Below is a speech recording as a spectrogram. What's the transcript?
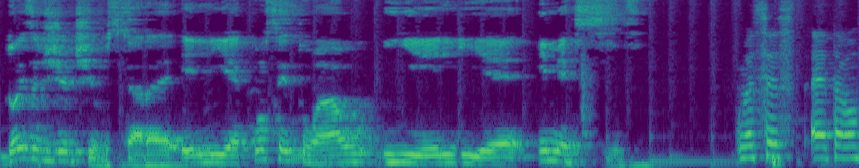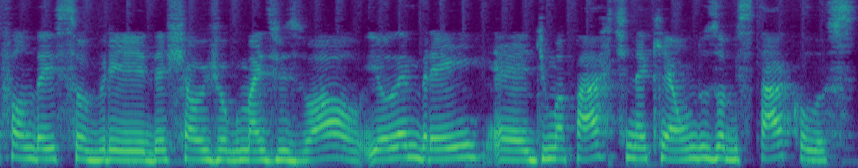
Dois adjetivos, cara. Ele é conceitual e ele é imersivo. Vocês estavam é, falando aí sobre deixar o jogo mais visual, e eu lembrei é, de uma parte, né, que é um dos obstáculos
